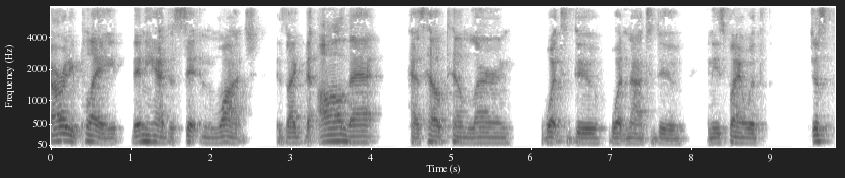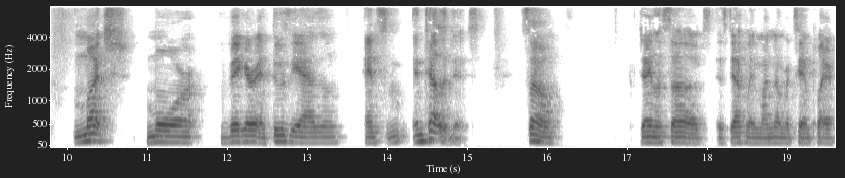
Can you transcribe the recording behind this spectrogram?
already played, then he had to sit and watch. It's like the, all that has helped him learn what to do, what not to do. And he's playing with just much more vigor, enthusiasm, and intelligence. So Jalen Suggs is definitely my number 10 player.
